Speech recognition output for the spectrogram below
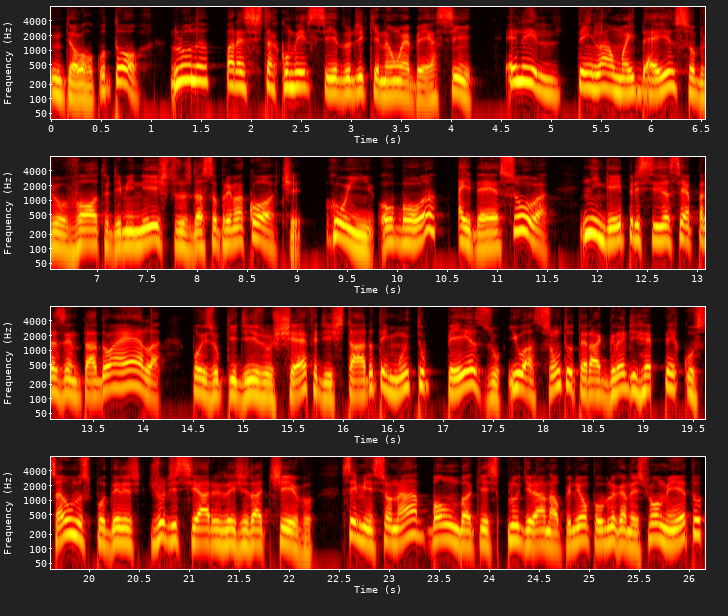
interlocutor. Lula parece estar convencido de que não é bem assim. Ele tem lá uma ideia sobre o voto de ministros da Suprema Corte ruim ou boa, a ideia é sua. Ninguém precisa ser apresentado a ela, pois o que diz o chefe de Estado tem muito peso e o assunto terá grande repercussão nos poderes judiciário e legislativo. Sem mencionar a bomba que explodirá na opinião pública neste momento,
